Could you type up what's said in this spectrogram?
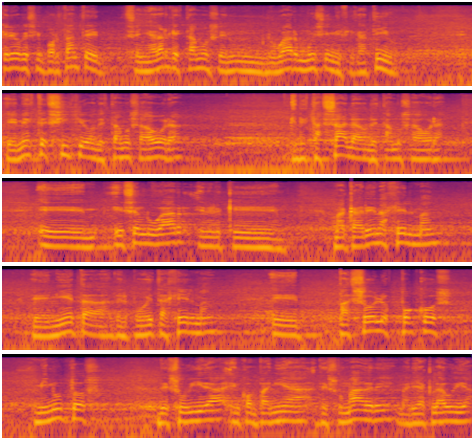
creo que es importante señalar que estamos en un lugar muy significativo. En este sitio donde estamos ahora, en esta sala donde estamos ahora, eh, es el lugar en el que Macarena Hellman, eh, nieta del poeta Hellman, pasó los pocos minutos de su vida en compañía de su madre, María Claudia,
